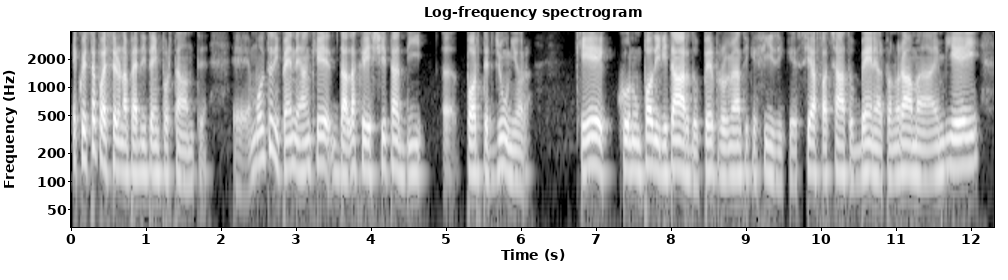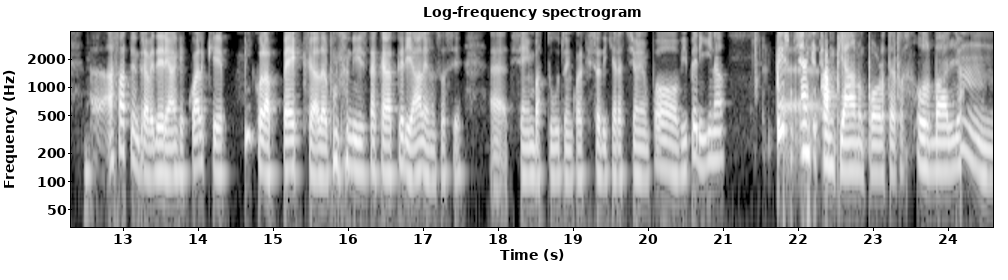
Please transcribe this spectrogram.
e questa può essere una perdita importante. Eh, molto dipende anche dalla crescita di eh, Porter Jr., che con un po' di ritardo per problematiche fisiche si è affacciato bene al panorama NBA, eh, ha fatto intravedere anche qualche piccola pecca dal punto di vista caratteriale, non so se eh, ti sei imbattuto in qualche sua dichiarazione un po' viperina. Penso sia anche Eh, trampiano Porter, o sbaglio. mm,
